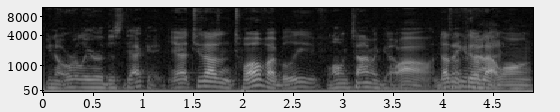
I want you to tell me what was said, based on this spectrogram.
you know, earlier this decade, Yeah, 2012, I believe. a long time ago. Wow, it doesn't Think feel that it. long.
